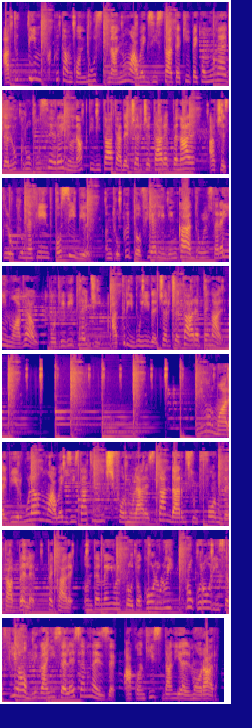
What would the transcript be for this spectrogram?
Atât timp cât am condus DNA nu au existat echipe comune de lucru cu SRI în activitatea de cercetare penal, acest lucru nefiind posibil, întrucât ofierii din cadrul SRI nu aveau, potrivit legii, atribuii de cercetare penal. Urmare, virgulă, nu au existat nici formulare standard sub formă de tabele, pe care, în temeiul protocolului, procurorii să fie obligați să le semneze, a conchis Daniel Morar.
